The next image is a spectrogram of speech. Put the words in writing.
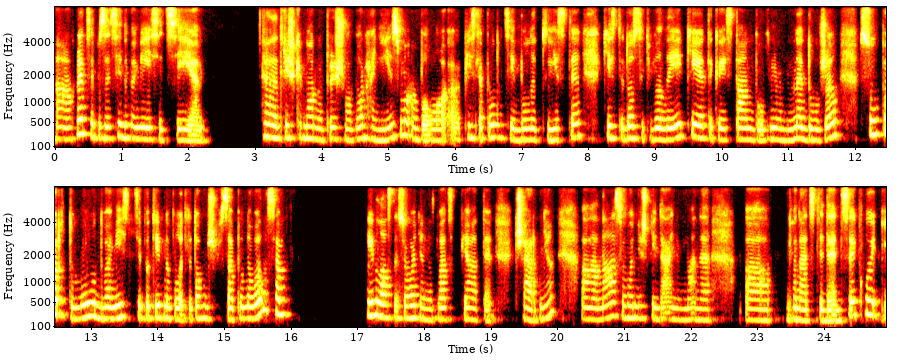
В принципі, за ці два місяці е, трішки в норму прийшов в організм, або е, після пункції були кісти. Кісти досить великі, такий стан був ну, не дуже супер, тому два місяці потрібно було для того, щоб все поновилося. І, власне, сьогодні у нас 25 червня. На сьогоднішній день у мене 12-й день циклу, і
